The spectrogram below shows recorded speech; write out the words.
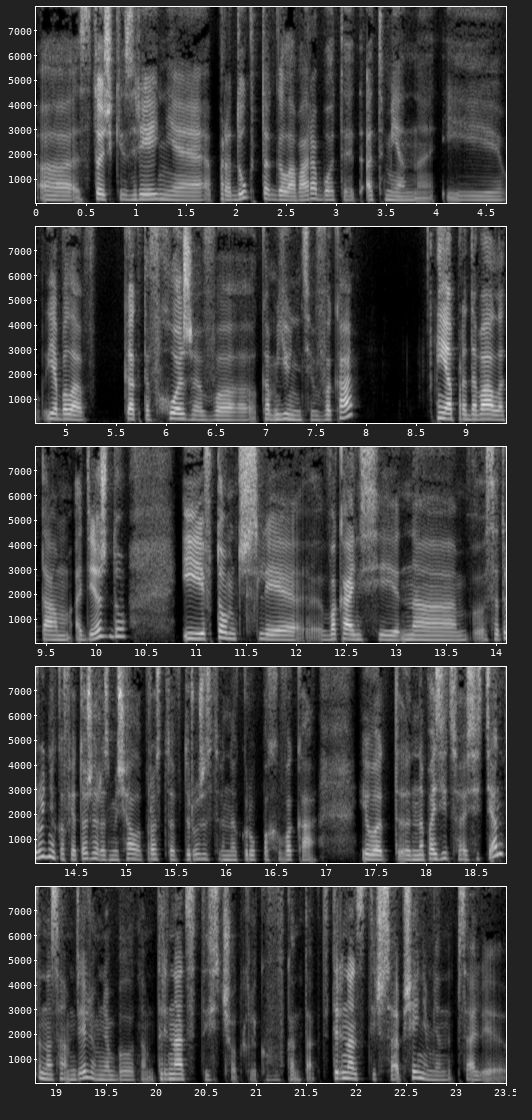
с точки зрения продукта голова работает отменно. И я была как-то вхожа в комьюнити в ВК, я продавала там одежду, и в том числе вакансии на сотрудников я тоже размещала просто в дружественных группах ВК. И вот на позицию ассистента, на самом деле, у меня было там 13 тысяч откликов в ВКонтакте. 13 тысяч сообщений мне написали,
